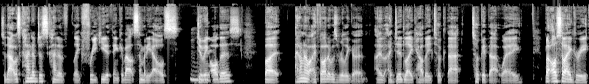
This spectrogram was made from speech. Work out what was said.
So that was kind of just kind of like freaky to think about somebody else mm-hmm. doing all this. But I don't know. I thought it was really good. I, I did like how they took that took it that way. But also I agree.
